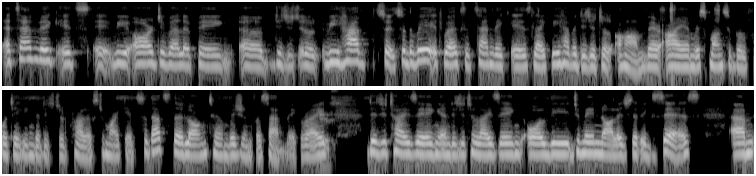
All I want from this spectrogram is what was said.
at Sandvik, it's it, eh, we are developing uh, digital. We have so so the way it works at Sandvik is like we have a digital arm where I am responsible for taking the digital products to market. So that's the long term vision for Sandvik, right? Yes. Digitizing and digitalizing all the domain knowledge that exists um,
